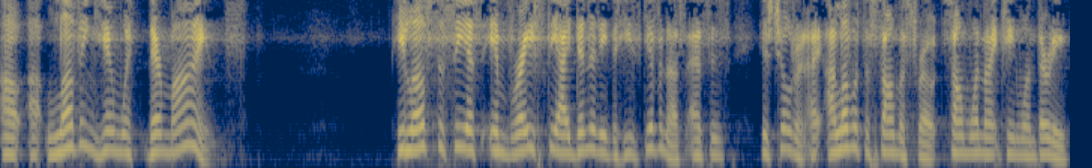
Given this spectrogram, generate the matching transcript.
uh, uh, loving Him with their minds. He loves to see us embrace the identity that He's given us as His, his children. I, I love what the psalmist wrote, Psalm 119, 130.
